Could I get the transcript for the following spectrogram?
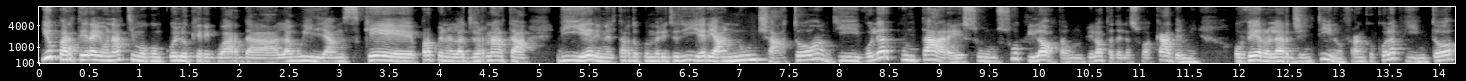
Io partirei un attimo con quello che riguarda la Williams, che proprio nella giornata di ieri, nel tardo pomeriggio di ieri, ha annunciato di voler puntare su un suo pilota, un pilota della sua Academy, ovvero l'argentino Franco Colapinto,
